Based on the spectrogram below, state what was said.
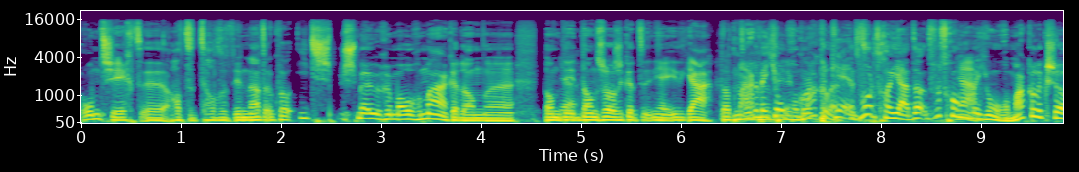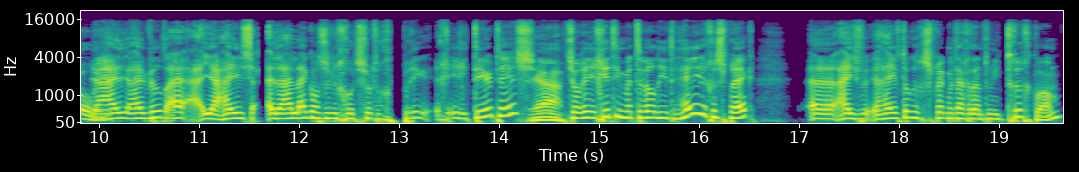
Omtzigt eh, had, het, had het inderdaad ook wel iets smeuiger mogen maken dan, dan, Ja. dit, dan zoals ik het. Nee, ja, het wordt maakt een beetje het ongemakkelijk. Het wordt gewoon, ja, dat, het wordt gewoon Ja. een beetje ongemakkelijk zo. Ja, hij, hij, wilt, hij, ja, hij, is, hij lijkt wel alsof hij gewoon een soort van geïrriteerd is. ja. Zo reageert hij met terwijl hij het hele gesprek. Eh, hij, is, hij heeft ook een gesprek met haar gedaan toen hij terugkwam.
